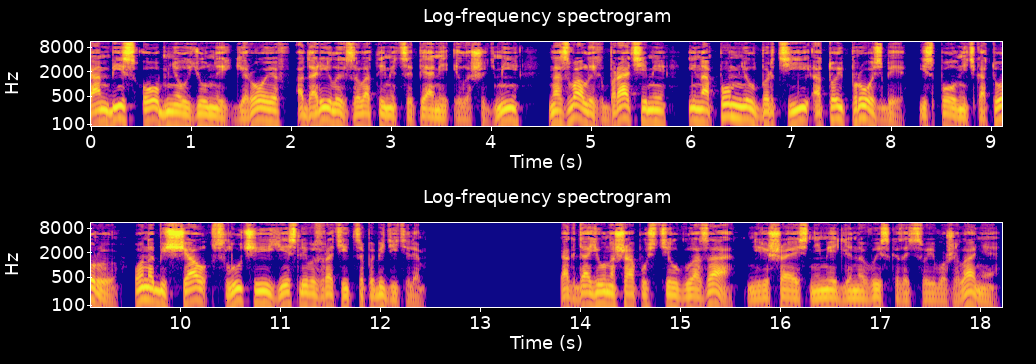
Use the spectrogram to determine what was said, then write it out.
Камбис обнял юных героев, одарил их золотыми цепями и лошадьми, назвал их братьями и напомнил Бартии о той просьбе, исполнить которую он обещал в случае, если возвратится победителем. Когда юноша опустил глаза, не решаясь немедленно высказать своего желания,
